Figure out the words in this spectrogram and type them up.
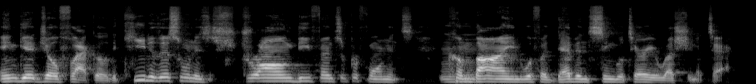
and get Joe Flacco. The key to this one is strong defensive performance mm-hmm. combined with a Devin Singletary rushing attack.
